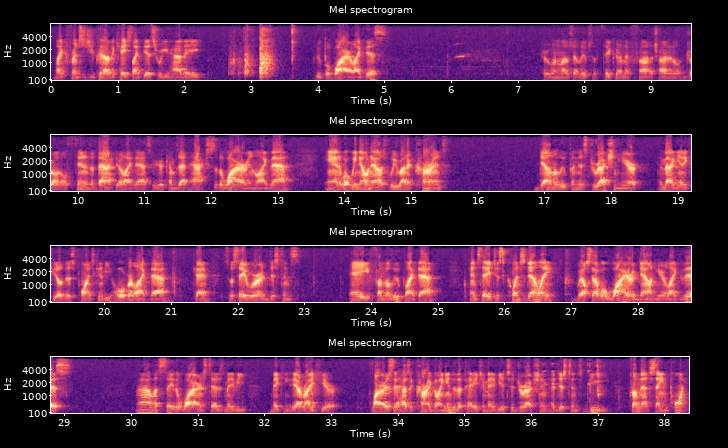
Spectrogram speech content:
Like, for instance, you could have a case like this where you have a loop of wire like this. Everyone loves that loop, so thicker in the front. I'll try to draw a little thin in the back there like that. So here comes that axis of the wire in like that. And what we know now is we run a current down the loop in this direction here. The magnetic field at this point is going to be over like that. Okay, so say we're a distance A from the loop like that, and say just coincidentally, we also have a wire down here like this. Uh, let's say the wire instead is maybe making, yeah, right here. Wire that has a current going into the page, and maybe it's a direction, a distance B from that same point.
